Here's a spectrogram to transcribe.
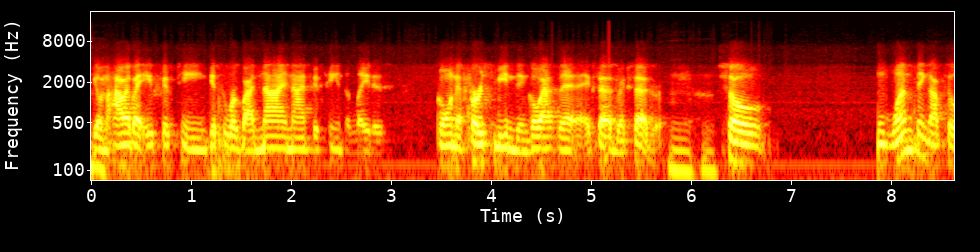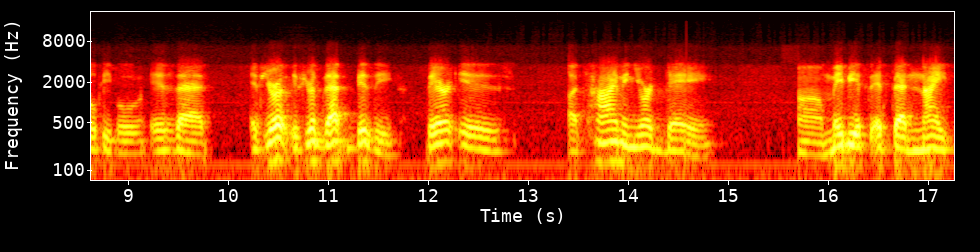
get on the highway by eight fifteen, get to work by nine, nine fifteen, the latest, go on their first meeting, then go after that, et cetera, et cetera. Mm-hmm. So one thing I've told people is that if you're if you're that busy, there is a time in your day. Um, maybe it's it's that night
